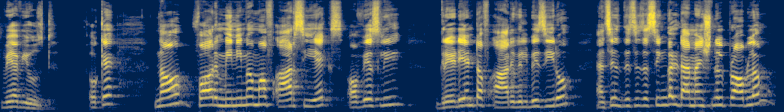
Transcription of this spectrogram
We have used. Okay. Now for minimum of RCX, obviously gradient of R will be 0 and since this is a single dimensional problem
